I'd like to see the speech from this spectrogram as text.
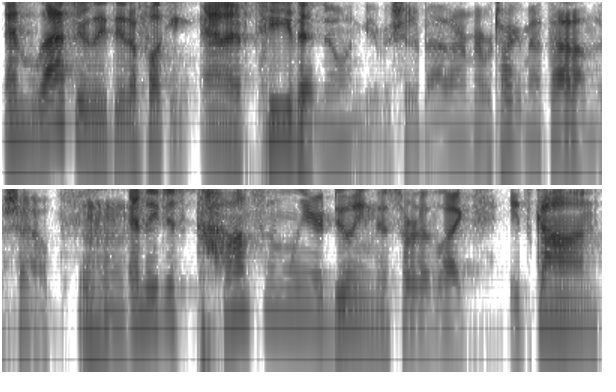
And last year they did a fucking NFT that no one gave a shit about. I remember talking about that on the show. Mhm. And they just constantly are doing this sort of like, it's gone,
